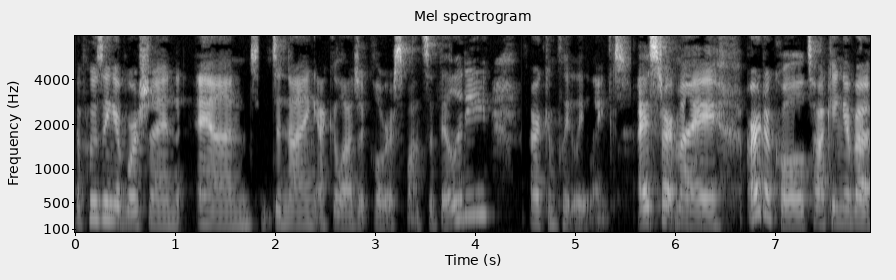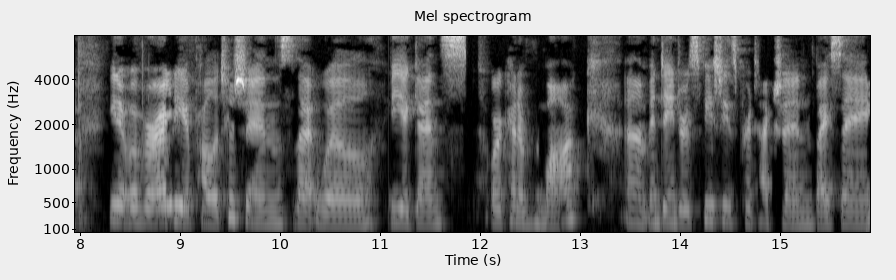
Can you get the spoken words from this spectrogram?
opposing abortion and denying ecological responsibility are completely linked. I start my article talking about, you know, a variety of politicians that will be against or kind of mock um, endangered species protection by saying,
